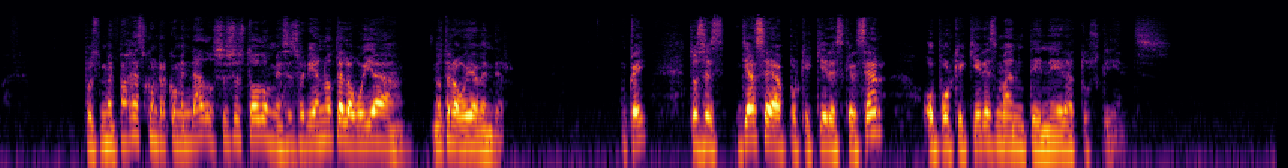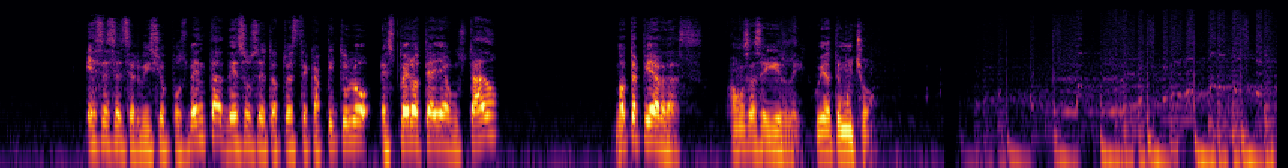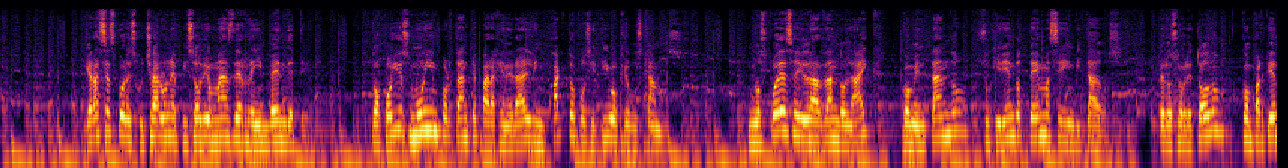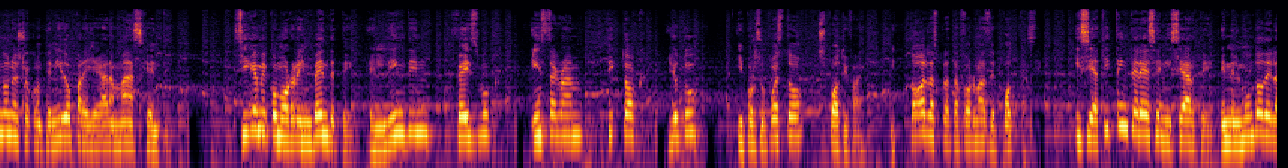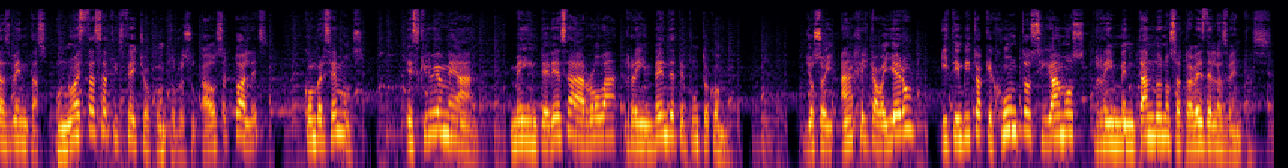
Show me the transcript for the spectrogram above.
pues me pagas con recomendados. Eso es todo. Mi asesoría no te la voy a, no te la voy a vender. ¿Ok? Entonces, ya sea porque quieres crecer o porque quieres mantener a tus clientes. Ese es el servicio postventa, de eso se trató este capítulo. Espero te haya gustado. No te pierdas. Vamos a seguirle. Cuídate mucho. Gracias por escuchar un episodio más de Reinvéndete. Tu apoyo es muy importante para generar el impacto positivo que buscamos. Nos puedes ayudar dando like, comentando, sugiriendo temas e invitados, pero sobre todo compartiendo nuestro contenido para llegar a más gente. Sígueme como Reinvéndete en LinkedIn, Facebook, Instagram, TikTok, YouTube y por supuesto Spotify y todas las plataformas de podcast. Y si a ti te interesa iniciarte en el mundo de las ventas o no estás satisfecho con tus resultados actuales, conversemos. Escríbeme a meinteresa@reinvendete.com. Yo soy Ángel Caballero y te invito a que juntos sigamos reinventándonos a través de las ventas.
